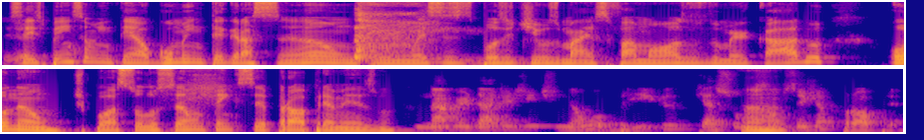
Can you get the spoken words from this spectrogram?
vocês pensam em ter alguma integração com esses dispositivos mais famosos do mercado? Ou não? Tipo, a solução tem que ser própria mesmo. na verdade, a gente não obriga que a solução Aham. seja própria.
